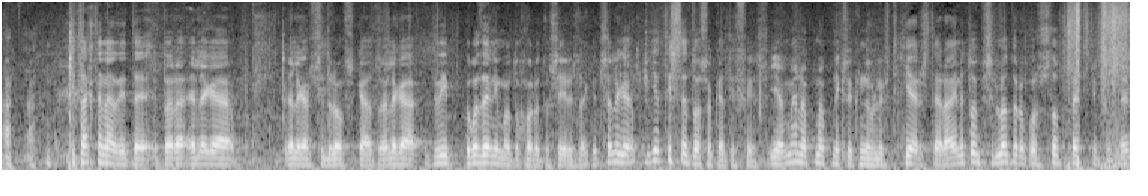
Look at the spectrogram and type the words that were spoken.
Κοιτάξτε να δείτε, τώρα έλεγα έλεγα στους συντρόφους κάτω, έλεγα, επειδή εγώ δεν είμαι από το χώρο του ΣΥΡΙΖΑ και τους έλεγα, γιατί είστε τόσο κατηφείς; Για μένα, που είμαι από την εξοκοινοβουλευτική αριστερά, είναι το υψηλότερο ποσοστό που πέτυχε ποτέ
